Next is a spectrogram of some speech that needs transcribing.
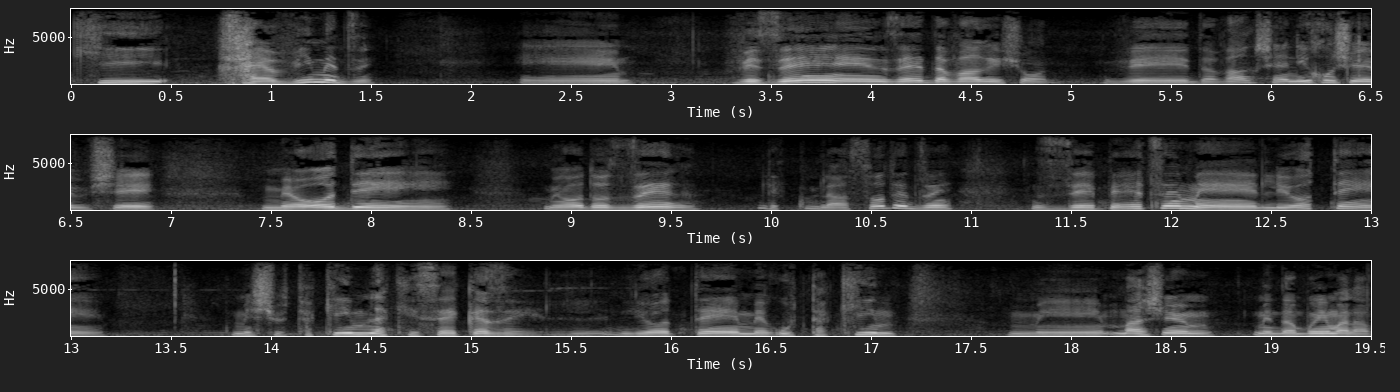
כי חייבים את זה. אה, וזה דבר ראשון. ודבר שאני חושב שמאוד אה, מאוד עוזר לעשות את זה, זה בעצם להיות משותקים לכיסא כזה, להיות מרותקים ממה שהם מדברים עליו,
